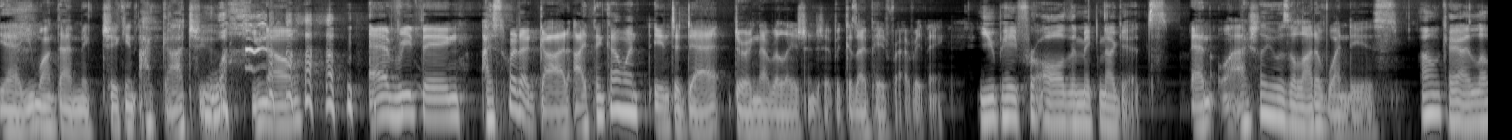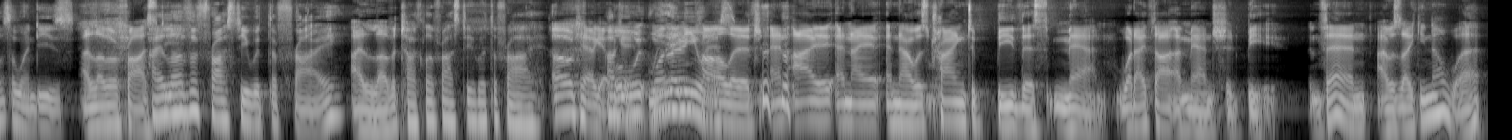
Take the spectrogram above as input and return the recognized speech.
Yeah, you want that McChicken? I got you. You know, everything. I swear to God, I think I went into debt during that relationship because I paid for everything. You paid for all the McNuggets. And well, actually, it was a lot of Wendy's. Oh, okay. I love the Wendy's. I love a frosty. I love a frosty with the fry. I love a chocolate frosty with the fry. Okay, okay. Well, Okay, we, we well, were anyways. in college, and I and I and I was trying to be this man, what I thought a man should be. And then I was like, you know what?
